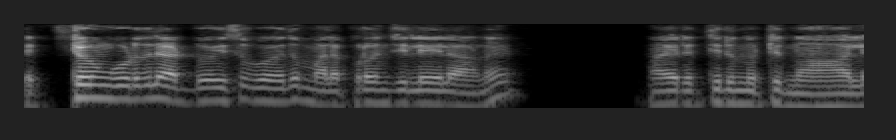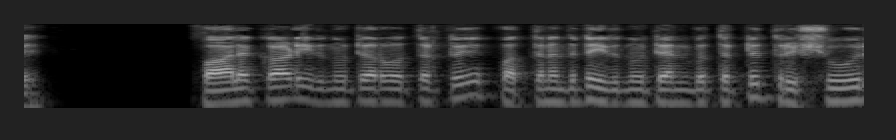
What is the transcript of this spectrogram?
ഏറ്റവും കൂടുതൽ അഡ്വൈസ് പോയത് മലപ്പുറം ജില്ലയിലാണ്. ആയിരത്തി ഇരുന്നൂറ്റി നാല് പാലക്കാട് ഇരുന്നൂറ്റി അറുപത്തെട്ട് പത്തനംതിട്ട ഇരുന്നൂറ്റി അൻപത്തെട്ട് തൃശ്ശൂർ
